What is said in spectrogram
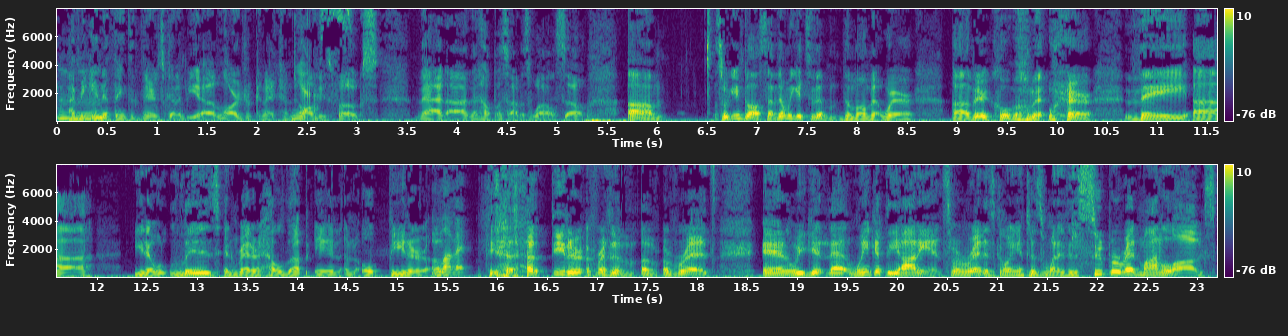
I'm beginning to think that there's going to be a larger connection to all these folks that uh, that help us out as well. So. um so we all said. Then we get to the the moment where a uh, very cool moment where they uh you know Liz and Red are held up in an old theater. Of, Love it. theater, a friend of, of, of Red's, and we get that wink at the audience where Red is going into his one of his super Red monologues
